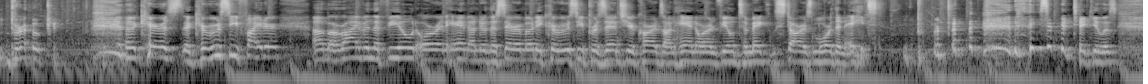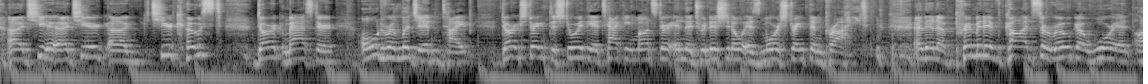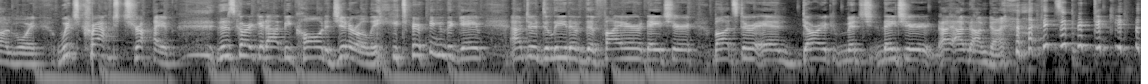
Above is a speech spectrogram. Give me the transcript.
Broke. A Carusi fighter. Um, arrive in the field or in hand under the ceremony. Carusi presents your cards on hand or in field to make stars more than eight. These are ridiculous. Uh, cheer, uh, cheer, uh, cheer coast, dark master, old religion type. Dark strength destroy the attacking monster in the traditional is more strength than pride. and then a primitive god Saroga war envoy, witchcraft tribe. This card cannot be called generally during the game after delete of the fire nature monster and dark nature. I, am done. it's ridiculous.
